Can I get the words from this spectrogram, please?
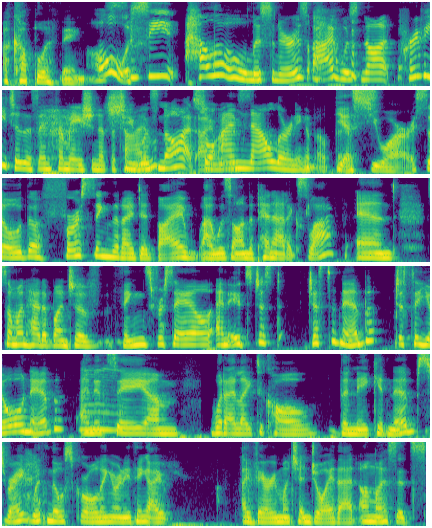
a couple of things. Oh, see, hello, listeners. I was not privy to this information at the She time. She was not. So I I'm now learning about this. Yes, you are. So the first thing that I did buy, I was on the Pen Addict Slack, and someone had a bunch of things for sale, and it's just just a nib, just a yo nib, and it's a um what I like to call the naked nibs, right, with no scrolling or anything. I I very much enjoy that, unless it's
